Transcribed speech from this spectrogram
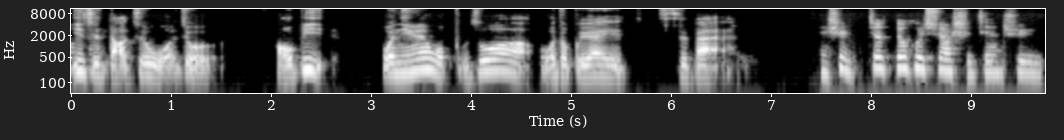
一直导致我就逃避。我宁愿我不做，我都不愿意失败。没事，这都会需要时间去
